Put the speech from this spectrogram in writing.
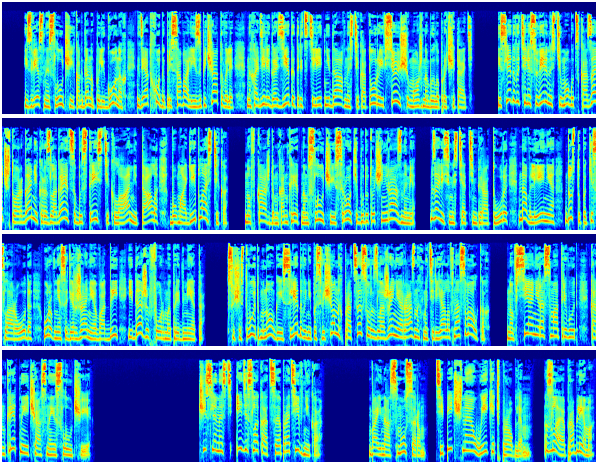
Известны случаи, когда на полигонах, где отходы прессовали и запечатывали, находили газеты 30-летней давности, которые все еще можно было прочитать. Исследователи с уверенностью могут сказать, что органика разлагается быстрее стекла, металла, бумаги и пластика. Но в каждом конкретном случае сроки будут очень разными, в зависимости от температуры, давления, доступа кислорода, уровня содержания воды и даже формы предмета. Существует много исследований, посвященных процессу разложения разных материалов на свалках, но все они рассматривают конкретные частные случаи. Численность и дислокация противника. Война с мусором — типичная wicked problem, злая проблема.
